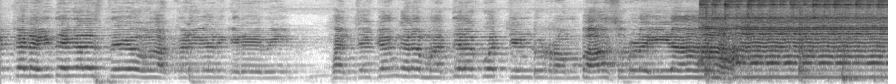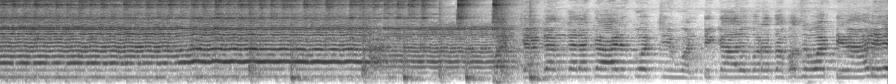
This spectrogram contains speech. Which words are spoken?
ఎక్కడైతే కలిస్తాయో అక్కడ కనికిరేమి పంచగంగల మధ్యలోకి వచ్చిండు రంభాసురుడైనా పంచగంగల కాడికొచ్చి ఒంటి కాలు వర తపస్సు పట్టినాడే.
